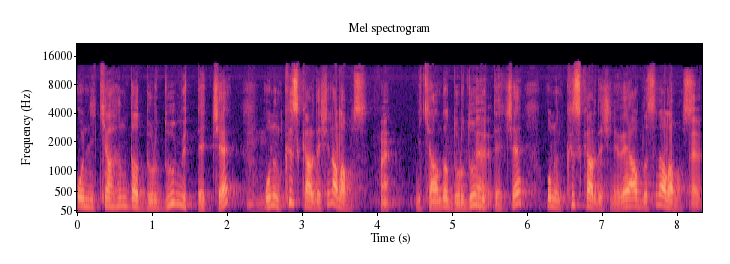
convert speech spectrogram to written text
o nikahında durduğu müddetçe onun kız kardeşini alamaz. Heh. Nikahında durduğu Evet. müddetçe onun kız kardeşini veya ablasını alamaz. Evet.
